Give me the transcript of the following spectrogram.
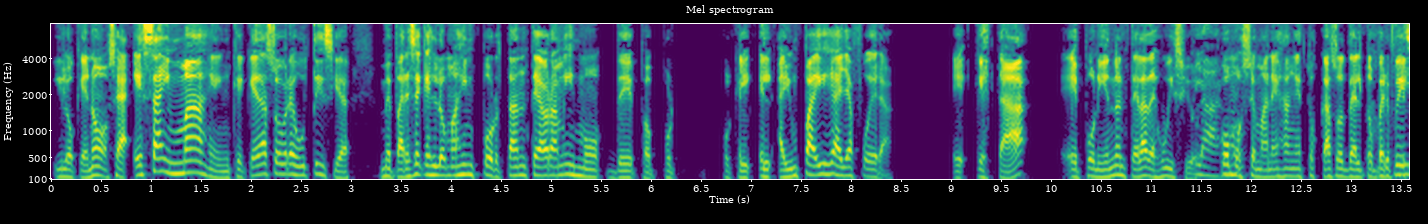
y lo que no. O sea, esa imagen que queda sobre justicia me parece que es lo más importante ahora mismo de po- por- porque el- hay un país allá afuera eh, que está eh, poniendo en tela de juicio Claro. cómo se manejan estos casos de alto perfil,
